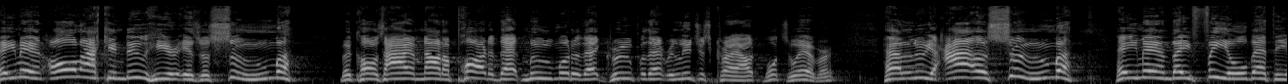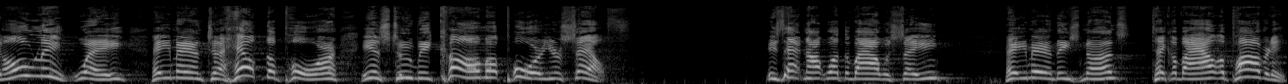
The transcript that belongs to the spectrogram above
amen, all I can do here is assume because I am not a part of that movement or that group or that religious crowd whatsoever. Hallelujah. I assume amen, they feel that the only way, amen, to help the poor is to become poor yourself. Is that not what the vow was saying? Amen. These nuns take a vow of poverty.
